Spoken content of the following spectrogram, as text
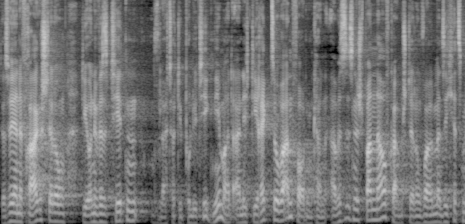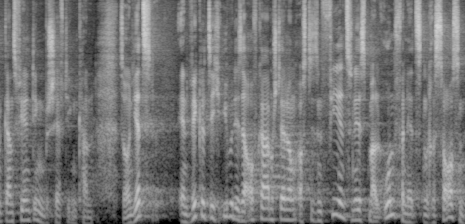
Das wäre eine Fragestellung, die Universitäten, vielleicht auch die Politik, niemand eigentlich direkt so beantworten kann. Aber es ist eine spannende Aufgabenstellung, weil man sich jetzt mit ganz vielen Dingen beschäftigen kann. So, und jetzt entwickelt sich über diese Aufgabenstellung aus diesen vielen zunächst mal unvernetzten Ressourcen,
